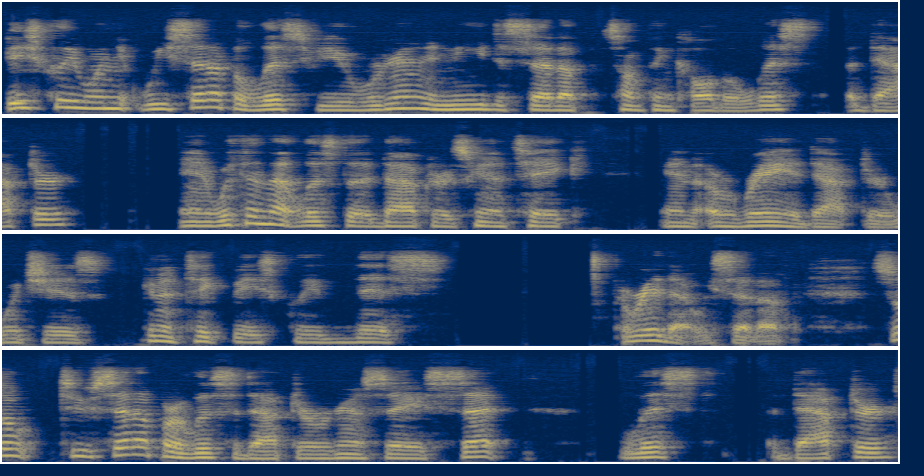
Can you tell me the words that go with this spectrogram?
Basically when we set up a list view, we're going to need to set up something called a list adapter. And within that list adapter, it's going to take an array adapter, which is going to take basically this array that we set up. So to set up our list adapter, we're going to say set list adapter,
